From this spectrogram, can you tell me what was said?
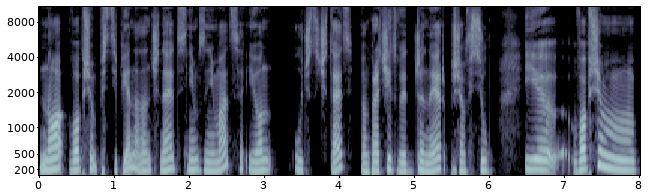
Но, в общем, постепенно она начинает с ним заниматься, и он учится читать, и он прочитывает Джен Эйр, причем всю. И, в общем,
